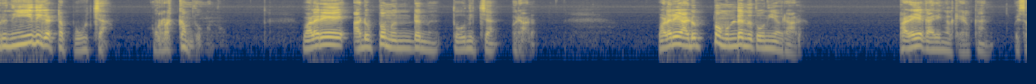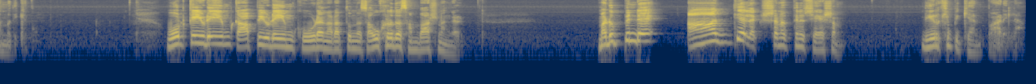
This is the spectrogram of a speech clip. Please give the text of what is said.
ഒരു നീതികെട്ട പൂച്ച ഉറക്കം തൂങ്ങുന്നു. വളരെ അടുപ്പമുണ്ടെന്ന് തോന്നിച്ച ഒരാൾ. വളരെ അടുപ്പമുണ്ടെന്ന് തോന്നിയ ഒരാൾ പഴയ കാര്യങ്ങൾ കേൾക്കാൻ വിസമ്മതിക്കുന്നു. വോഡ്കയുടെയും കാപ്പിയുടെയും കൂടെ നടത്തുന്ന സൗഹൃദ സംഭാഷണങ്ങൾ. മടുപ്പിന്റെ ആദ്യ ലക്ഷണത്തിന് ശേഷം ദീർഘിപ്പിക്കാൻ പാടില്ല.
